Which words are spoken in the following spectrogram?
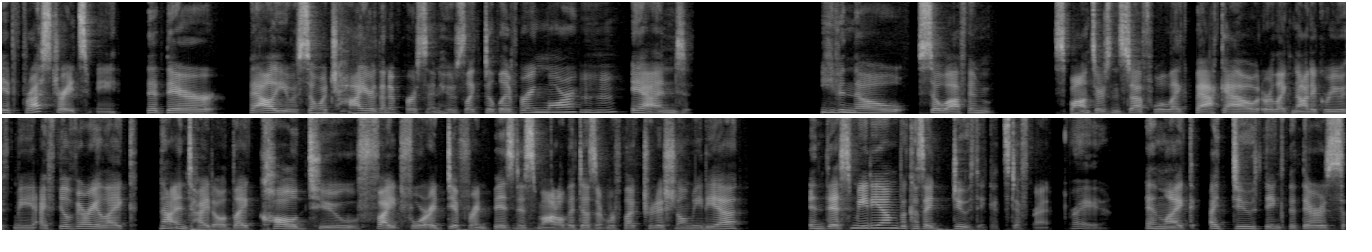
it frustrates me that their value is so much higher than a person who's like delivering more Mm-hmm. and even though so often sponsors and stuff will like back out or like not agree with me i feel very like not entitled like called to fight for a different business model that doesn't reflect traditional media in this medium because i do think it's different Right. and like i do think that there's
